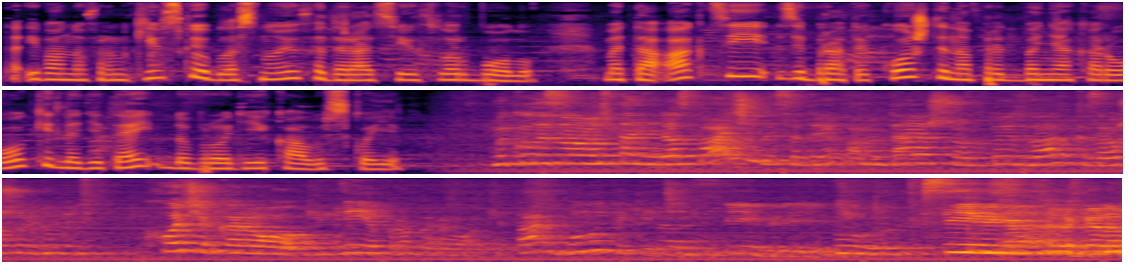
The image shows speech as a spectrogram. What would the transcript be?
та Івано-Франківською обласною федерацією флорболу. Мета акції зібрати кошти на придбання караоке для дітей добродії Калузької. Ми коли з вами останній раз бачилися, то я пам'ятаю, що хтось з вас казав, що любить, хоче караоке, мріє про караоке. Так, було таке чи ні? Всі мріють. Всі мріють про караоке.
